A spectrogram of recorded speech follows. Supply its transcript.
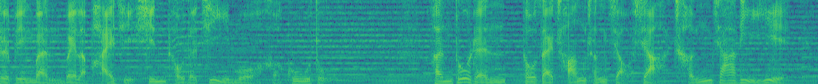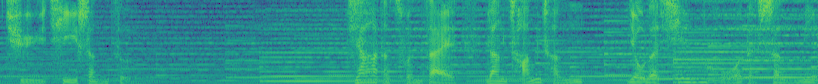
士兵们为了排解心头的寂寞和孤独，很多人都在长城脚下成家立业、娶妻生子。家的存在让长城有了鲜活的生命。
